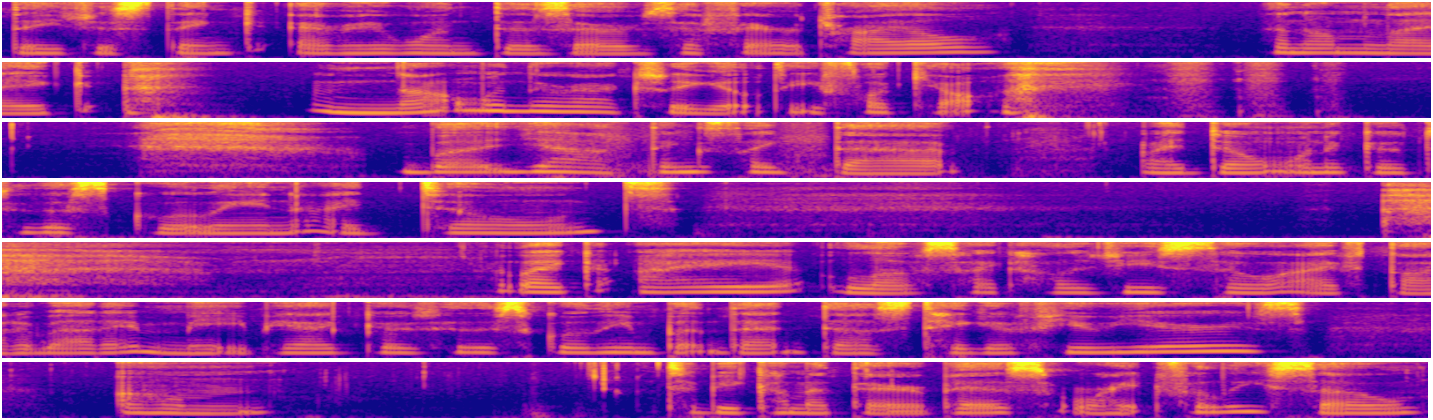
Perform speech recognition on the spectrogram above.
they just think everyone deserves a fair trial. And I'm like, not when they're actually guilty. Fuck y'all. But yeah, things like that. I don't want to go to the schooling. I don't like I love psychology, so I've thought about it. Maybe I'd go through the schooling, but that does take a few years um, to become a therapist, rightfully so.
